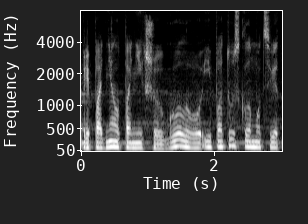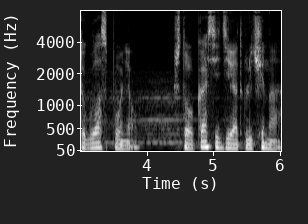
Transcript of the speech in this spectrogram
приподнял поникшую голову и по тусклому цвету глаз понял, что Кассиди отключена.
